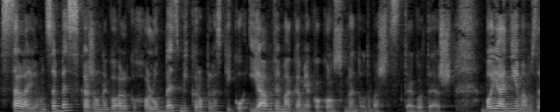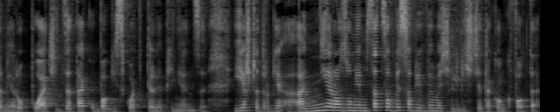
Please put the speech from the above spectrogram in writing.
scalający, bez skażonego alkoholu, bez mikroplastiku i ja wymagam jako konsument od Was tego też. Bo ja nie mam zamiaru płacić za tak ubogi skład tyle pieniędzy. I jeszcze drogie AA, nie rozumiem, za co Wy sobie wymyśliliście taką kwotę.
